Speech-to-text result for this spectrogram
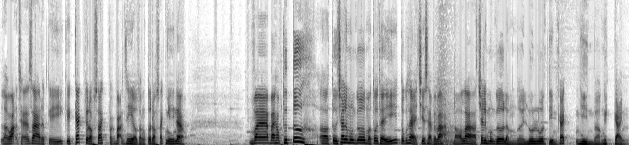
là các bạn sẽ ra được cái cái cách tôi đọc sách và các bạn sẽ hiểu rằng tôi đọc sách như thế nào và bài học thứ tư uh, từ Charlie Munger mà tôi thấy tôi có thể chia sẻ với bạn đó là Charlie Munger là một người luôn luôn tìm cách nhìn vào nghịch cảnh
